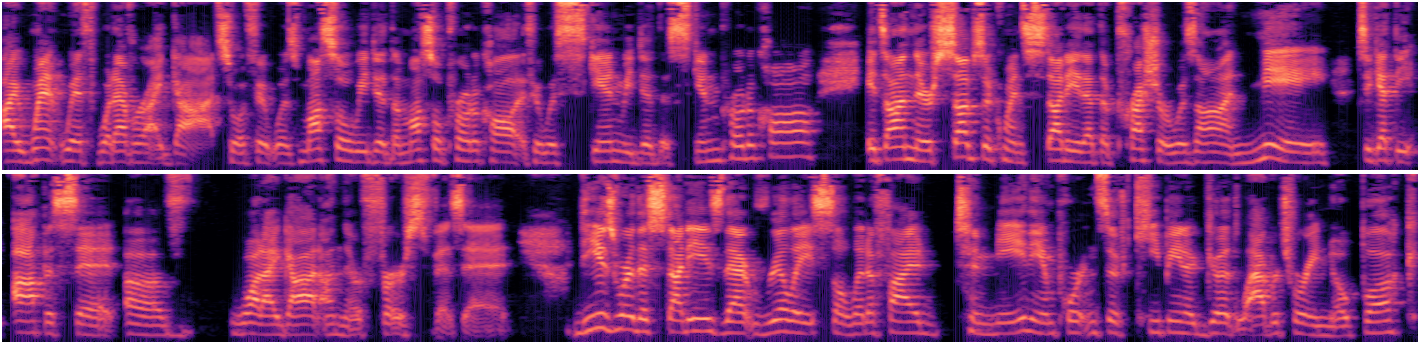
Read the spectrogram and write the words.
I went with whatever I got. So if it was muscle, we did the muscle protocol. If it was skin, we did the skin protocol. It's on their subsequent study that the pressure was on me to get the opposite of what I got on their first visit. These were the studies that really solidified to me the importance of keeping a good laboratory notebook.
